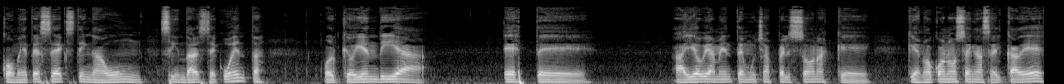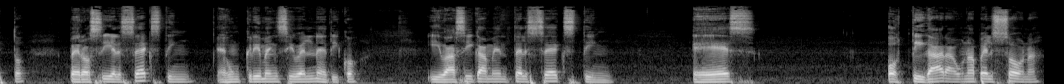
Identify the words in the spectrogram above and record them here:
comete sexting aún sin darse cuenta, porque hoy en día este, hay obviamente muchas personas que, que no conocen acerca de esto, pero sí el sexting es un crimen cibernético y básicamente el sexting es hostigar a una persona,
